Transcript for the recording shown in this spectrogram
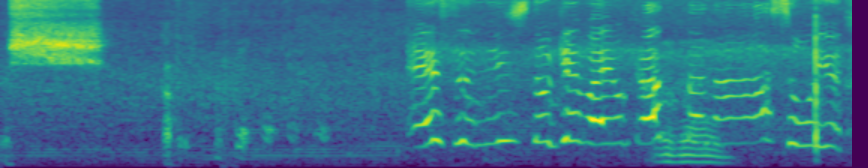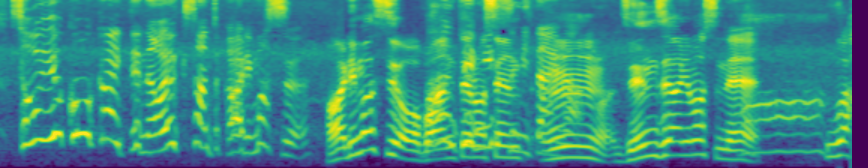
よし。かった。S にしとけばよかったうんな、そういうそういう後悔って直之さんとかあります？ありますよ番手の番手ミスみたいなうん全然ありますね。うわ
